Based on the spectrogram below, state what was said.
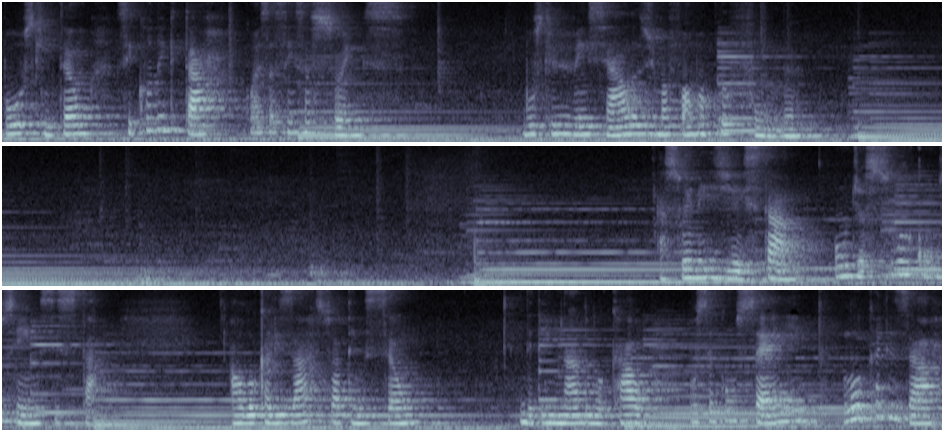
Busque então se conectar com essas sensações. Busque vivenciá-las de uma forma profunda. Sua energia está onde a sua consciência está. Ao localizar sua atenção em determinado local, você consegue localizar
